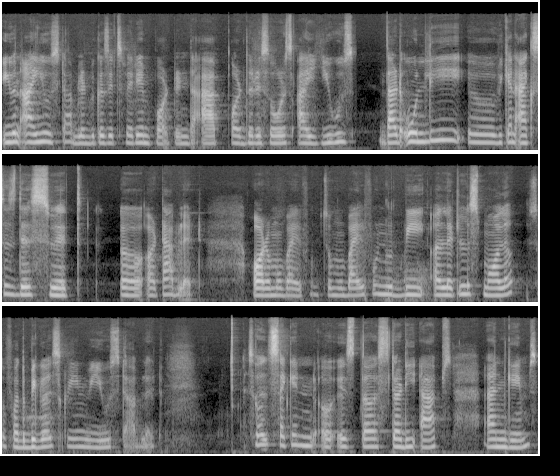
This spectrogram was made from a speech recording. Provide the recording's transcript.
Even i use tablet because it's very important the app or the resource i use that only uh, we can access this with uh, a tablet or a mobile phone. So mobile phone would be a little smaller. So for the bigger screen we use tablet. So second uh, is the study apps and games.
